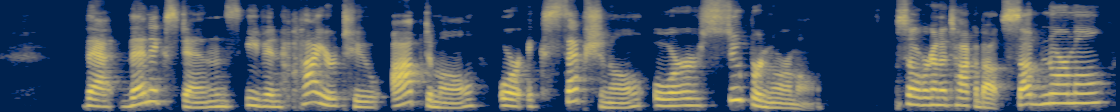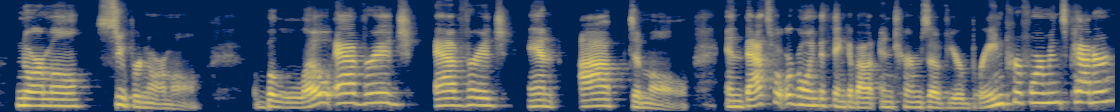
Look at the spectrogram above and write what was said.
that then extends even higher to optimal or exceptional or supernormal. So we're going to talk about subnormal, normal, supernormal, below average, average, and optimal. And that's what we're going to think about in terms of your brain performance pattern,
